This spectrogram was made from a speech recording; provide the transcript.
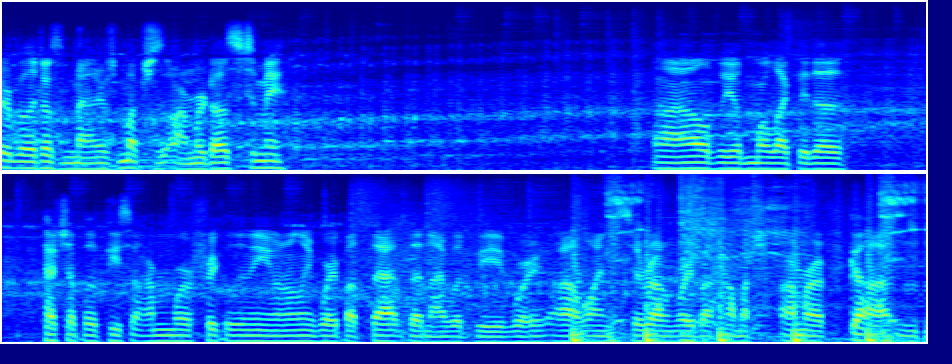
Durability doesn't matter as much as armor does to me. I'll be more likely to patch up a piece of armor more frequently and only worry about that then I would be worried. Uh, I don't want to sit around and worry about how much armor I've got and,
